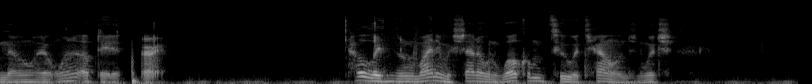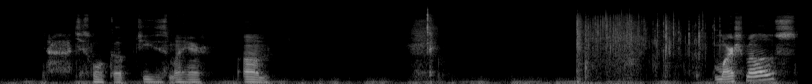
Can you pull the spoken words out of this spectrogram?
No, I don't want to update it. Alright. Hello, ladies and gentlemen. My name is Shadow, and welcome to a challenge in which. I just woke up. Jesus, my hair. Um. Marshmallows.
